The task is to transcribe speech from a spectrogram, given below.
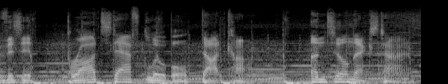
visit broadstaffglobal.com. Until next time.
